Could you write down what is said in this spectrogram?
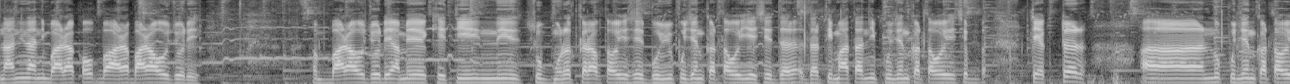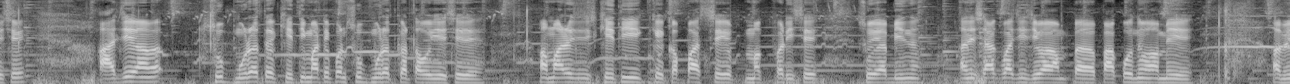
નાની નાની બાળકો, બાળા, બાળાઓ જોડે બાળાઓ જોડે અમે ખેતીની શુભ મુહૂર્ત કરાવતા હોઈએ છીએ. ભૂમિપૂજન કરતા હોઈએ છીએ. ધરતી માતાની પૂજન કરતા હોઈએ છીએ. ટ્રેક્ટરનું પૂજન કરતા હોઈએ છીએ. આજે શુભ મુહૂર્ત, ખેતી માટે પણ શુભ મુહૂર્ત કરતા હોઈએ છીએ. અમારે ખેતી કે કપાસ છે, મગફળી છે, સોયાબીન અને શાકભાજી જેવા પાકોનો અમે અમે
